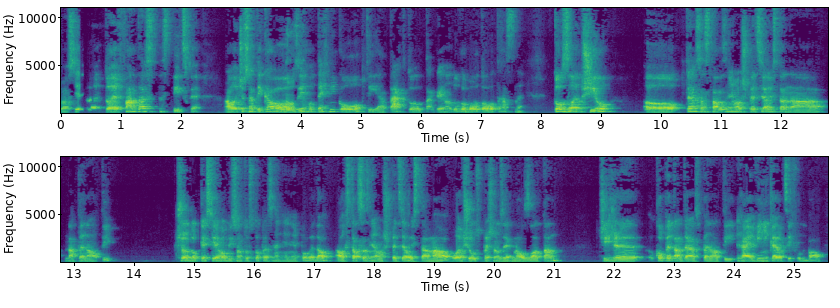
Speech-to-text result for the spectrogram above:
Proste to, to je fantastické. Ale čo sa týkalo no. s jeho technikou lopty a takto, tak jednoducho bolo to otrasné. To zlepšil, uh, teraz sa stal z neho špecialista na, na penalty, čo do Kesieho by som to 100% nepovedal, ale stal sa z neho špecialista, má lepšiu úspešnosť, jak mal Zlatan, čiže kope tam teraz penalty, hraje vynikajúci futbal.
